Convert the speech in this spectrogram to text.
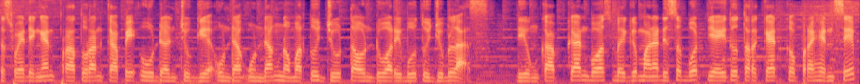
sesuai dengan peraturan KPU dan juga Undang-Undang Nomor 7 Tahun 2017. Diungkapkan bahwa sebagaimana disebut yaitu terkait komprehensif,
